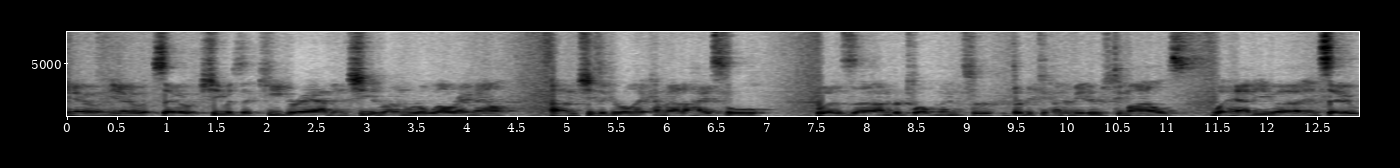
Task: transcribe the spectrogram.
You know, you know, so she was a key grab, and she's running real well right now. Um, she's a girl that coming out of high school was uh, under 12 minutes for 3,200 meters, two miles, what have you. Uh, and so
